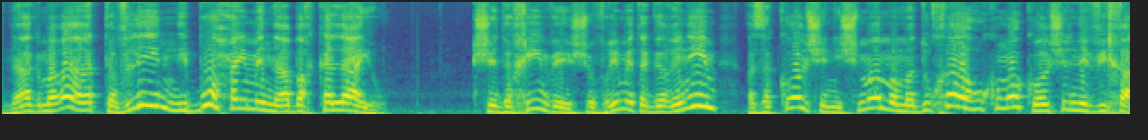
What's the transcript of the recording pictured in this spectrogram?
עונה הגמרא, תבלין ניבוחי מנבח קליו. כשדחים ושוברים את הגרעינים, אז הקול שנשמע במדוכה הוא כמו קול של נביחה.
